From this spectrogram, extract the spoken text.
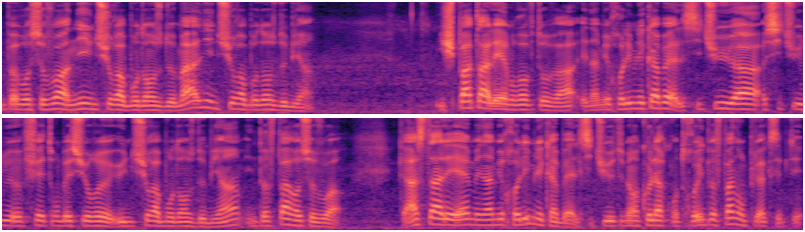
peuvent recevoir ni une surabondance de mal, ni une surabondance de bien. Si tu, as, si tu fais tomber sur eux une surabondance de biens, ils ne peuvent pas recevoir. Si tu te mets en colère contre eux, ils ne peuvent pas non plus accepter.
